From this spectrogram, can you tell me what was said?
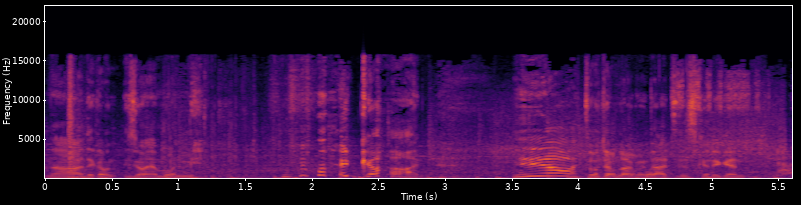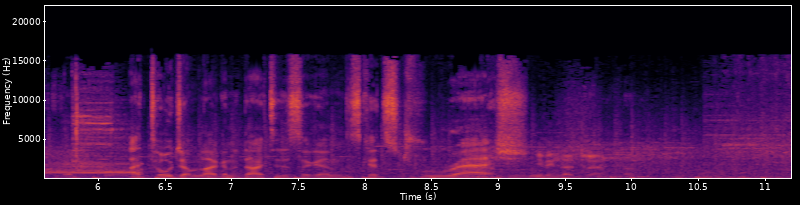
Nah, they're gonna, he's gonna M1 me. oh my god! Yeah, I told you I'm not gonna die to this kid again. I told you I'm not gonna die to this again. This kid's trash. I'm leaving that gen. Then.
